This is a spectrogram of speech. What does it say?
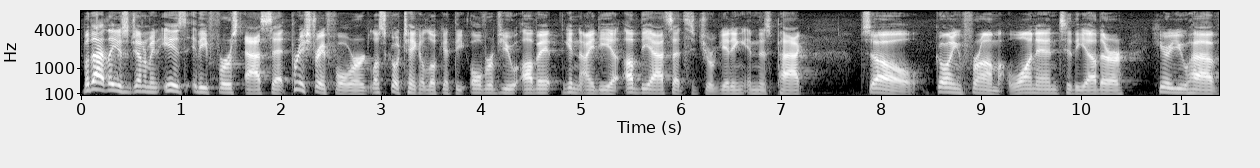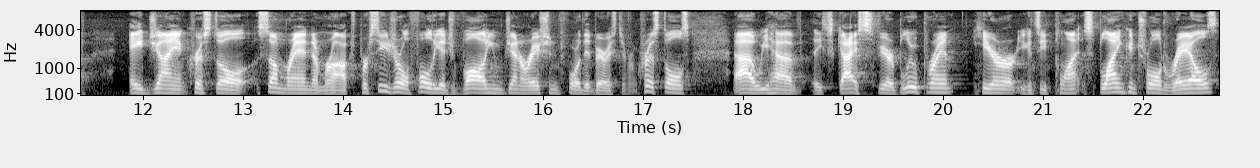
But that, ladies and gentlemen, is the first asset. Pretty straightforward. Let's go take a look at the overview of it, get an idea of the assets that you're getting in this pack. So, going from one end to the other, here you have a giant crystal, some random rocks, procedural foliage volume generation for the various different crystals. Uh, we have a Sky Sphere blueprint. Here you can see spline controlled rails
